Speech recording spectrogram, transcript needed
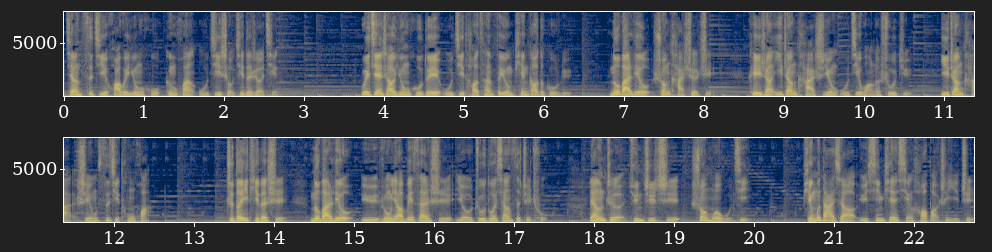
将刺激华为用户更换 5G 手机的热情。为减少用户对 5G 套餐费用偏高的顾虑，nova 六双卡设置可以让一张卡使用 5G 网络数据，一张卡使用 4G 通话。值得一提的是，nova 六与荣耀 V 三十有诸多相似之处。两者均支持双模五 G，屏幕大小与芯片型号保持一致，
